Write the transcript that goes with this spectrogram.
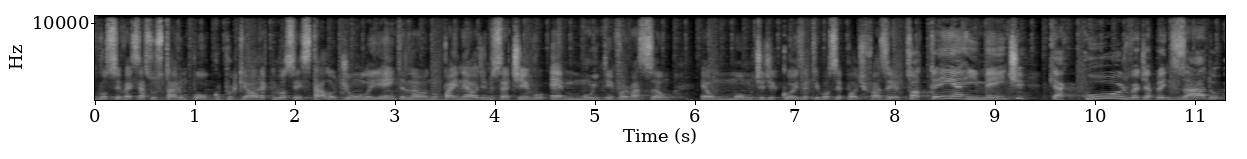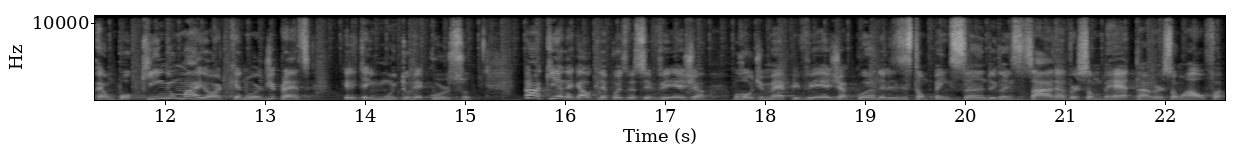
você vai se assustar um pouco, porque a hora que você instala o Joomla e entra no, no painel administrativo, é muita informação, é um monte de coisa que você pode fazer. Só tenha em mente que a curva de aprendizado é um pouquinho maior do que no WordPress, porque ele tem muito recurso. Então aqui é legal que depois você veja o roadmap, veja quando eles estão pensando em lançar a versão beta, a versão alfa.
